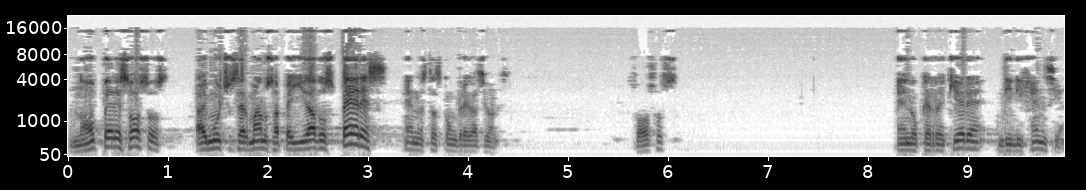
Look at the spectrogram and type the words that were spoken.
No perezosos. Hay muchos hermanos apellidados Pérez en nuestras congregaciones. En lo que requiere diligencia.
